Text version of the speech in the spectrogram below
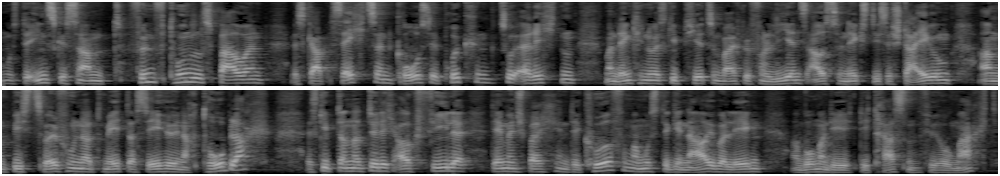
Man musste insgesamt fünf Tunnels bauen. Es gab 16 große Brücken zu errichten. Man denke nur, es gibt hier zum Beispiel von Lienz aus zunächst diese Steigung ähm, bis 1200 Meter Seehöhe nach Toblach. Es gibt dann natürlich auch viele dementsprechende Kurven. Man musste genau überlegen, äh, wo man die, die Trassenführung macht.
